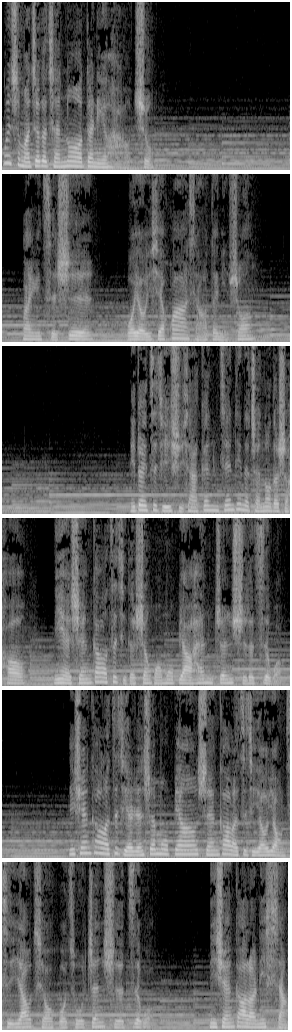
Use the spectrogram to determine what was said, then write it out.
为什么这个承诺对你有好处？关于此事。我有一些话想要对你说。你对自己许下更坚定的承诺的时候，你也宣告自己的生活目标和真实的自我。你宣告了自己的人生目标，宣告了自己有勇气要求活出真实的自我。你宣告了你想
